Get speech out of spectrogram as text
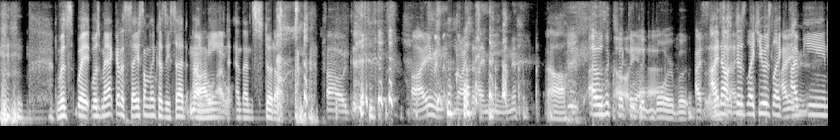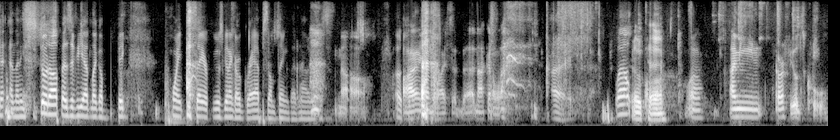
was wait was Matt gonna say something because he said No, I I mean I will. and then stood up. oh, did, oh, I didn't even know I said I mean. Oh, I was oh, expecting like yeah. more, but I said- I know because like he was like I I, didn't even- mean and then he stood up as if he had like a big point to say or he was gonna go grab something but no he was No, okay. I know I said that. Not gonna lie. All right. Well, okay. Well, I mean, Garfield's cool.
